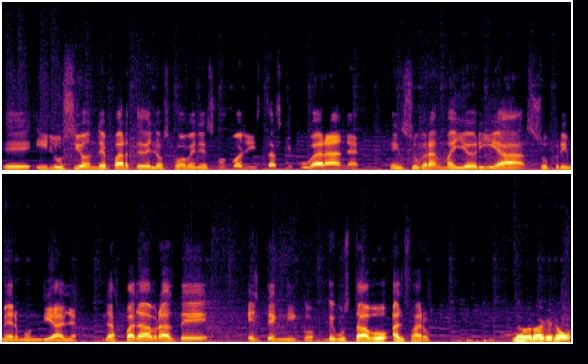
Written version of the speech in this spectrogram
eh, ilusión de parte de los jóvenes futbolistas que jugarán en su gran mayoría su primer mundial. Las palabras de el técnico, de Gustavo Alfaro. La verdad que no,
